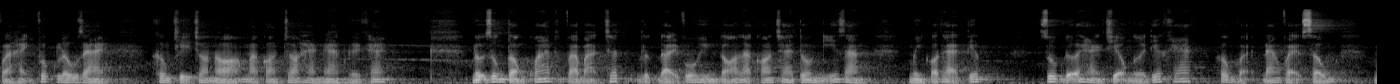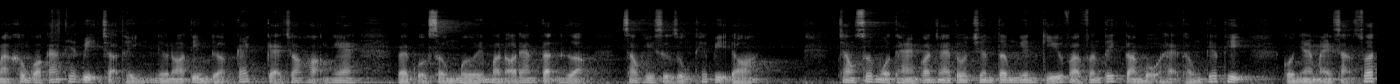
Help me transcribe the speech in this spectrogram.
và hạnh phúc lâu dài, không chỉ cho nó mà còn cho hàng ngàn người khác. Nội dung tổng quát và bản chất lực đẩy vô hình đó là con trai tôi nghĩ rằng mình có thể tiếp giúp đỡ hàng triệu người điếc khác không phải đang phải sống mà không có các thiết bị trợ thính nếu nó tìm được cách kể cho họ nghe về cuộc sống mới mà nó đang tận hưởng sau khi sử dụng thiết bị đó. Trong suốt một tháng, con trai tôi chuyên tâm nghiên cứu và phân tích toàn bộ hệ thống tiếp thị của nhà máy sản xuất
